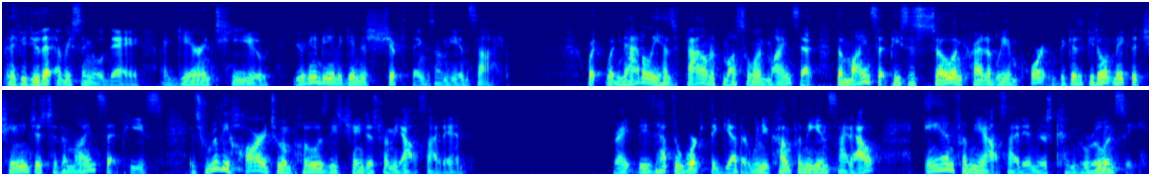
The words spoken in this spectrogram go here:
And if you do that every single day, I guarantee you, you're going to begin to shift things on the inside. What, what Natalie has found with muscle and mindset, the mindset piece is so incredibly important because if you don't make the changes to the mindset piece, it's really hard to impose these changes from the outside in. Right? These have to work together. When you come from the inside out and from the outside in, there's congruency.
